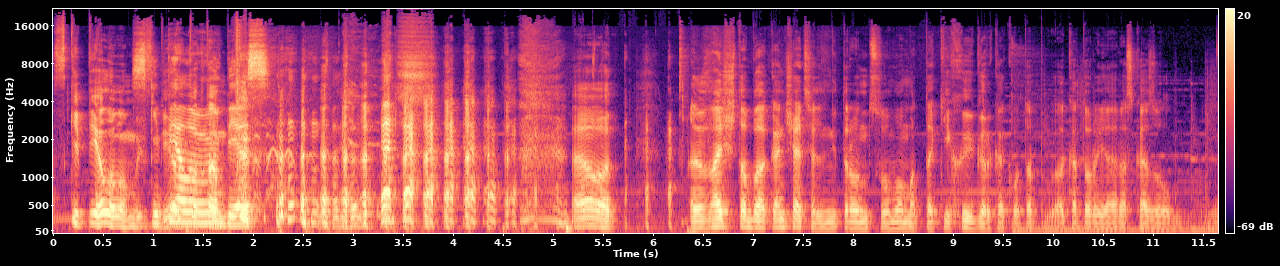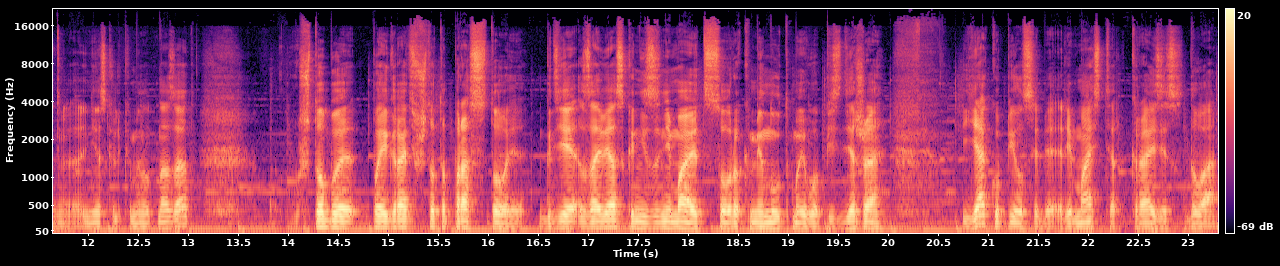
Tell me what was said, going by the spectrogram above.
С Кипеловым и С Кипеловым без. А Вот. Значит, чтобы окончательно не тронуться умом от таких игр, как вот о, о которой я рассказывал э, несколько минут назад, чтобы поиграть в что-то простое, где завязка не занимает 40 минут моего пиздежа, я купил себе ремастер Crysis 2.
